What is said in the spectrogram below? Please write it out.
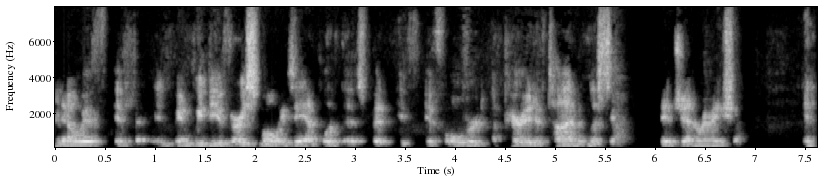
you know, if if and we'd be a very small example of this, but if if over a period of time, and let's say a generation, in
